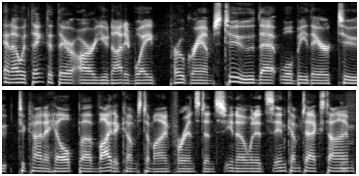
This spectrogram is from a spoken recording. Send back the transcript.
And I would think that there are United Way programs too that will be there to to kind of help. Uh, VITA comes to mind, for instance. You know, when it's income tax time,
